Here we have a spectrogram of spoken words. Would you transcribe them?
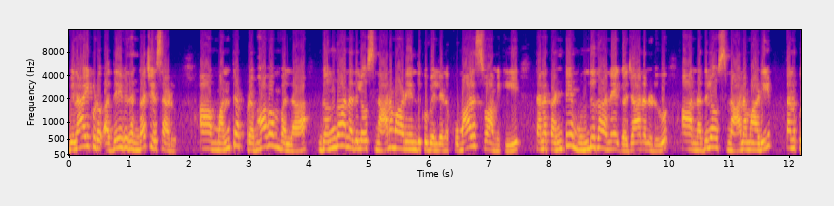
వినాయకుడు అదే విధంగా చేశాడు. ఆ మంత్ర ప్రభావం వల్ల గంగా నదిలో స్నానమాడేందుకు వెళ్ళిన కుమారస్వామికి తనకంటే ముందుగానే గజాననుడు ఆ నదిలో స్నానమాడి తనకు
